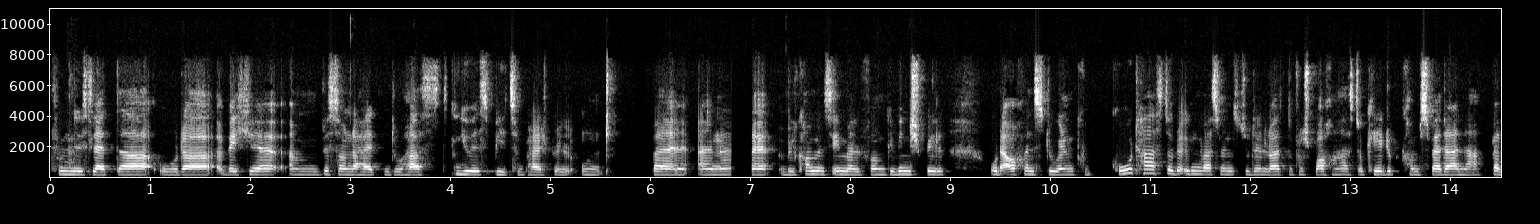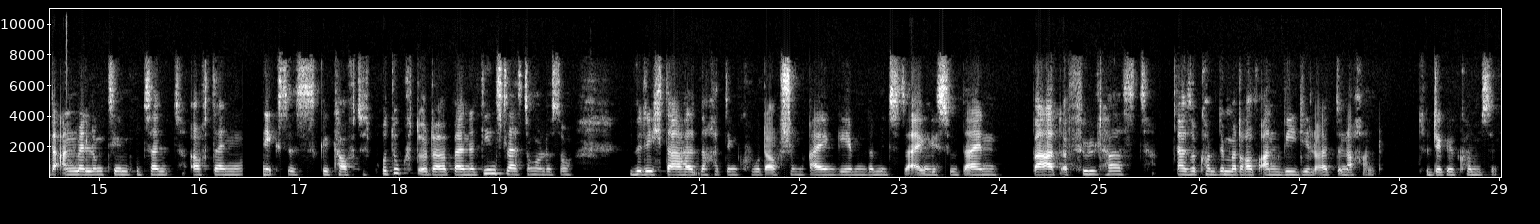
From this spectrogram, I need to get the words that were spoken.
vom Newsletter oder welche ähm, Besonderheiten du hast, USB zum Beispiel und bei einer Willkommens-E-Mail vom Gewinnspiel oder auch wenn du einen Code hast oder irgendwas, wenn du den Leuten versprochen hast, okay, du bekommst bei deiner, bei der Anmeldung 10% auf dein nächstes gekauftes Produkt oder bei einer Dienstleistung oder so, würde ich da halt nachher den Code auch schon reingeben, damit du eigentlich so dein Bad erfüllt hast. Also kommt immer darauf an, wie die Leute nachher zu dir gekommen sind.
